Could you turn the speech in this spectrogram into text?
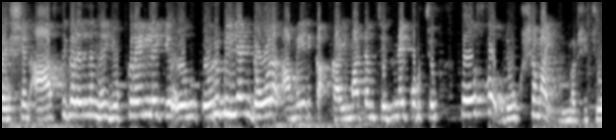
റഷ്യൻ ആസ്തികളിൽ നിന്ന് യുക്രൈനിലേക്ക് ഒരു ബില്യൺ ഡോളർ അമേരിക്ക കൈമാറ്റം ചെയ്തതിനെ കുറിച്ചും പോസ്കോ രൂക്ഷമായി വിമർശിച്ചു.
